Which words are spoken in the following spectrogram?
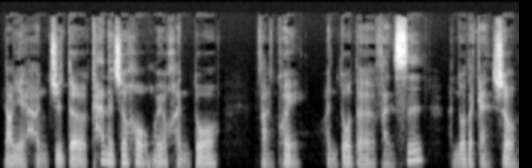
然后也很值得看了之后会有很多反馈、很多的反思、很多的感受，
